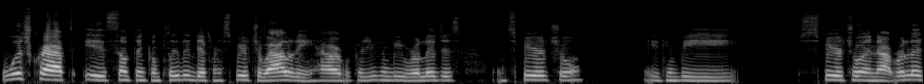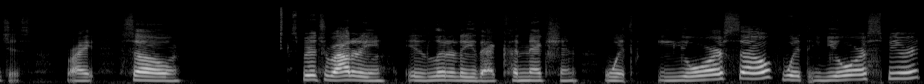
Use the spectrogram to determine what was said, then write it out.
Witchcraft is something completely different. Spirituality, however, because you can be religious and spiritual, you can be spiritual and not religious, right? So, spirituality is literally that connection with yourself, with your spirit,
